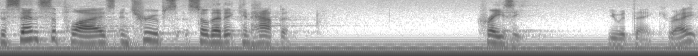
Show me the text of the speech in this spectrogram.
to send supplies and troops so that it can happen. Crazy, you would think, right?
